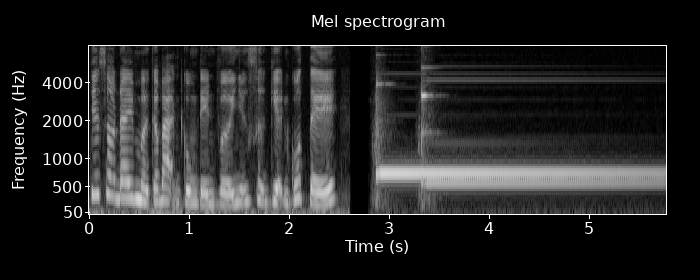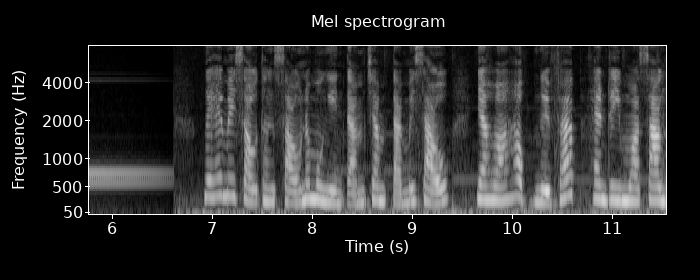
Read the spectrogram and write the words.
Tiếp sau đây mời các bạn cùng đến với những sự kiện quốc tế. Ngày 26 tháng 6 năm 1886, nhà hóa học người Pháp Henri Moissan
